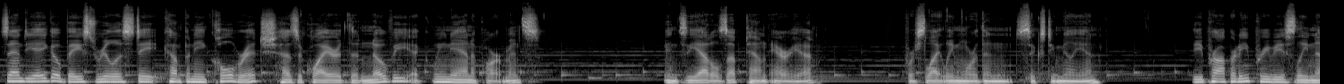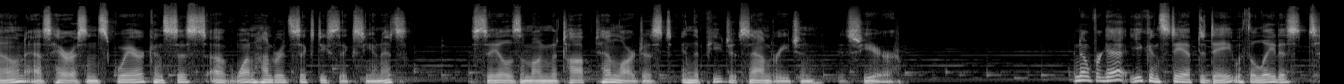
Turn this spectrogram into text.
San Diego based real estate company Coleridge has acquired the Novi at Queen Anne Apartments in Seattle's uptown area for slightly more than 60 million. The property, previously known as Harrison Square, consists of 166 units. The sale is among the top 10 largest in the Puget Sound region this year. And don't forget, you can stay up to date with the latest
